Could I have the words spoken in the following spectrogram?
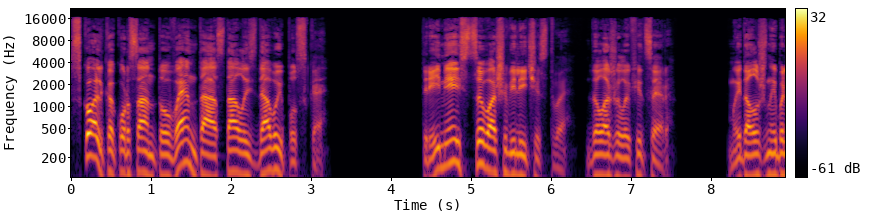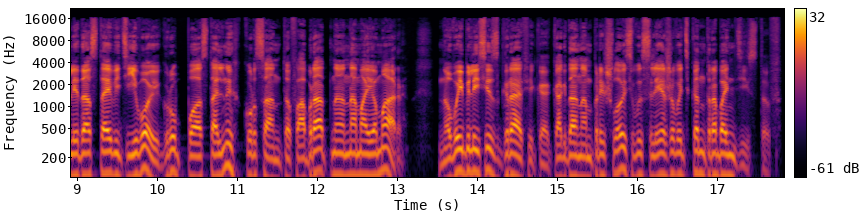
сколько курсанту Вента осталось до выпуска?» «Три месяца, Ваше Величество», — доложил офицер. «Мы должны были доставить его и группу остальных курсантов обратно на Майомар, но выбились из графика, когда нам пришлось выслеживать контрабандистов.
